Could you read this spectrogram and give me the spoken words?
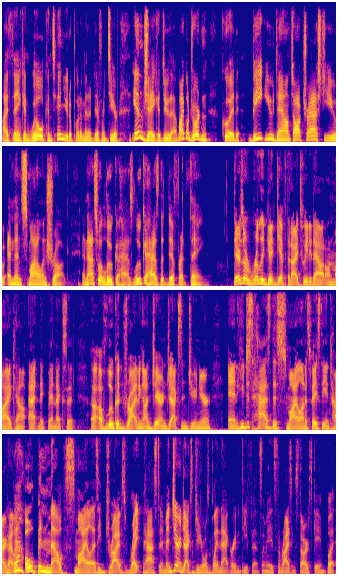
I think, and will continue to put him in a different tier. MJ could do that. Michael Jordan could beat you down, talk trash to you, and then smile and shrug. And that's what Luka has. Luka has the different thing. There's a really good gift that I tweeted out on my account at Nick Van Exit uh, of Luka driving on Jaren Jackson Jr. And he just has this smile on his face the entire time, Yeah. like open mouth smile as he drives right past him. And Jaren Jackson Jr. wasn't playing that great a defense. I mean, it's the Rising Stars game, but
